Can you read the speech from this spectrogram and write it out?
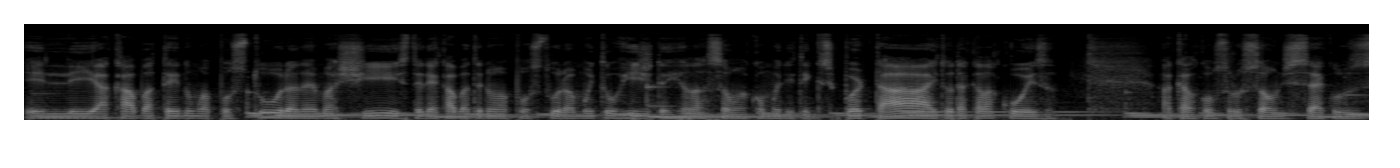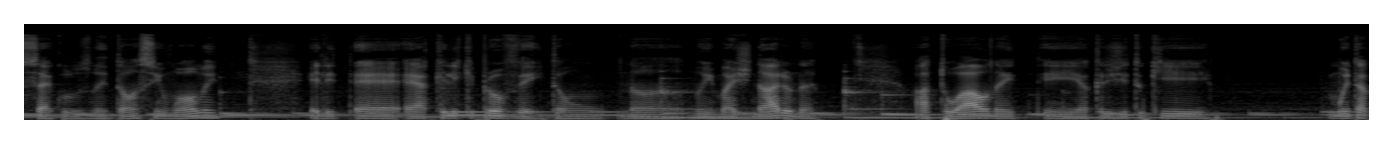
ele acaba tendo uma postura né, machista, ele acaba tendo uma postura muito rígida em relação a como ele tem que se portar e toda aquela coisa, aquela construção de séculos e séculos. Né? Então, assim, um homem ele é, é aquele que provê. Então, no, no imaginário né, atual, né, e, e acredito que muita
